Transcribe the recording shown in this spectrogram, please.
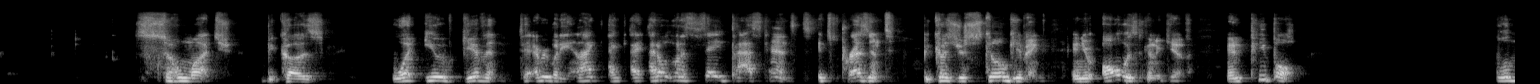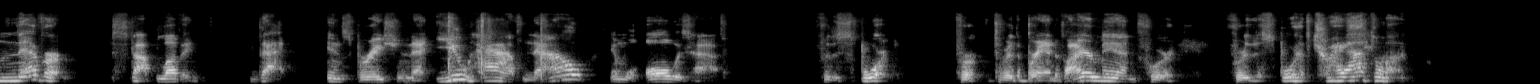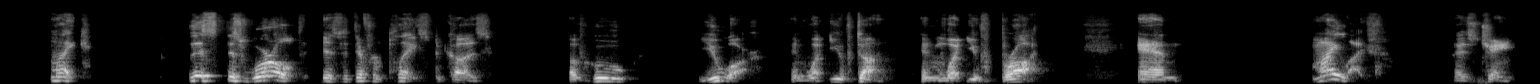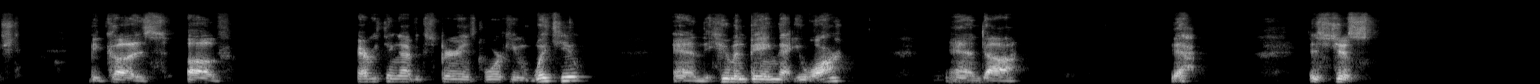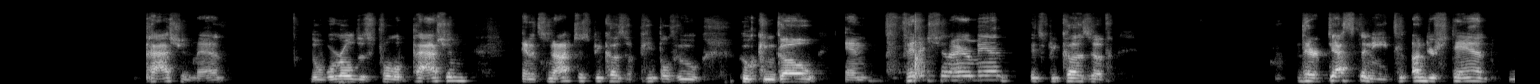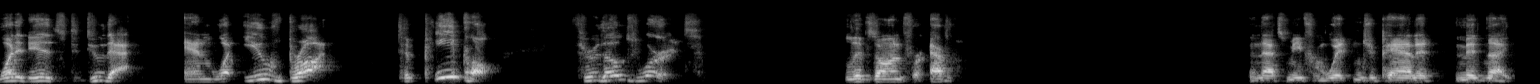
So much because what you've given to everybody, and I, I, I don't want to say past tense, it's present because you're still giving and you're always going to give. And people will never stop loving that inspiration that you have now and will always have for the sport, for for the brand of Ironman, for for the sport of triathlon. Mike, this this world is a different place because of who you are and what you've done and what you've brought. And my life has changed because of everything I've experienced working with you and the human being that you are. And uh, yeah, it's just passion, man. The world is full of passion. And it's not just because of people who who can go and finish an Ironman. It's because of their destiny to understand what it is to do that and what you've brought to people through those words lives on forever. And that's me from Whit in Japan at midnight.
